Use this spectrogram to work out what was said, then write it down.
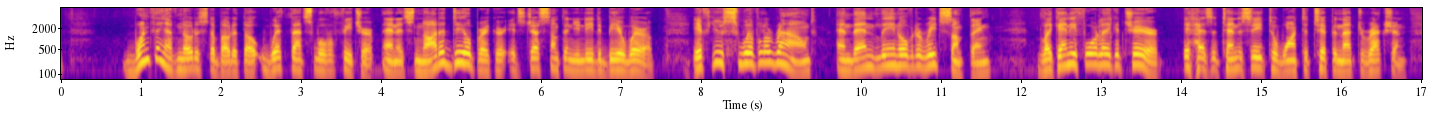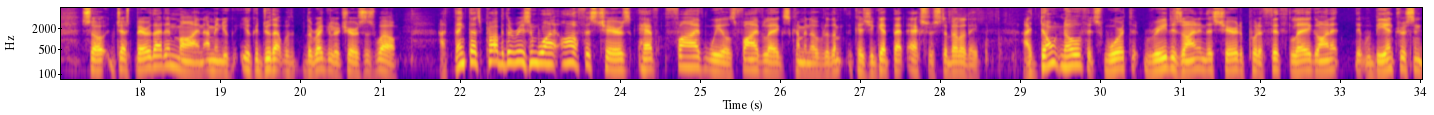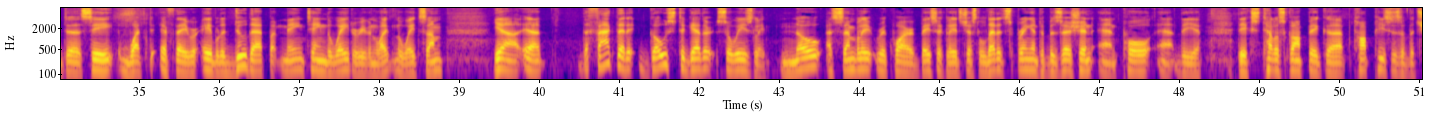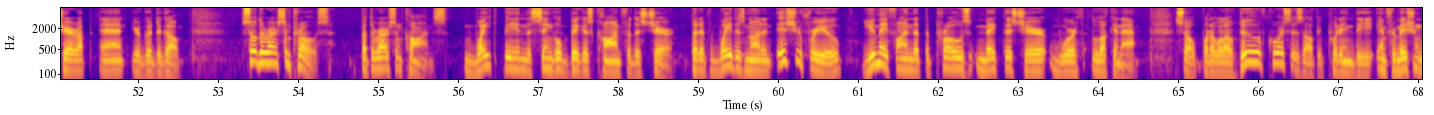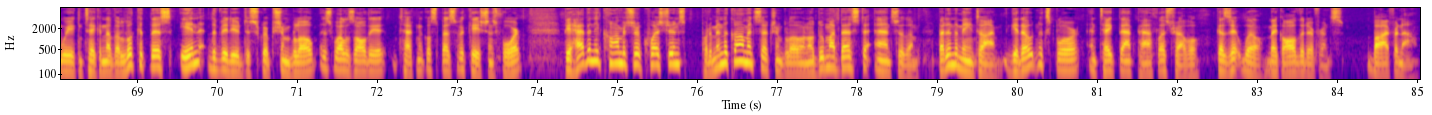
One thing I've noticed about it though, with that swivel feature, and it's not a deal breaker, it's just something you need to be aware of. If you swivel around and then lean over to reach something, like any four legged chair, it has a tendency to want to tip in that direction. So just bear that in mind. I mean, you, you could do that with the regular chairs as well. I think that's probably the reason why office chairs have five wheels, five legs coming over to them, because you get that extra stability. I don't know if it's worth redesigning this chair to put a fifth leg on it. It would be interesting to see what if they were able to do that, but maintain the weight or even lighten the weight some. Yeah, uh, the fact that it goes together so easily, no assembly required. Basically, it's just let it spring into position and pull uh, the the telescopic uh, top pieces of the chair up, and you're good to go. So there are some pros, but there are some cons. Weight being the single biggest con for this chair. But if weight is not an issue for you, you may find that the pros make this chair worth looking at. So what I will do, of course, is I'll be putting the information where you can take another look at this in the video description below, as well as all the technical specifications for it. If you have any comments or questions, put them in the comment section below, and I'll do my best to answer them. But in the meantime, get out and explore and take that path less traveled, because it will make all the difference. Bye for now.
